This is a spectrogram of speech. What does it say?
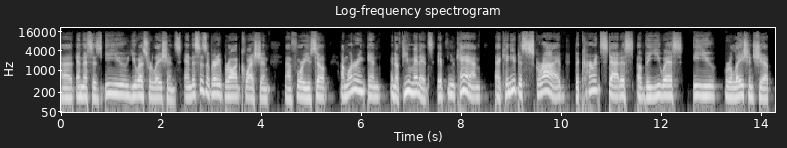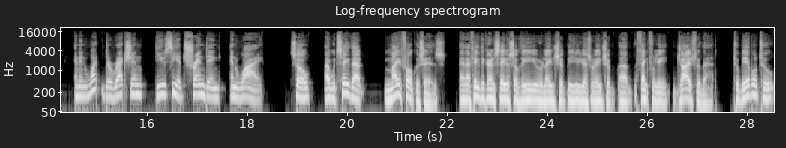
uh, and this is EU-U.S. relations. And this is a very broad question uh, for you. So I'm wondering, in in a few minutes, if you can, uh, can you describe the current status of the U.S.-EU relationship, and in what direction do you see it trending, and why? So I would say that my focus is, and I think the current status of the EU relationship, EU-US relationship, uh, thankfully jives with that, to be able to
